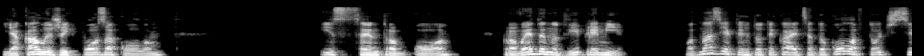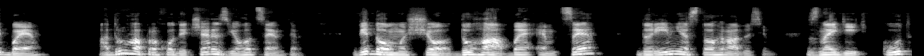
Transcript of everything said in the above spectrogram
яка лежить поза колом, із центром О, проведено дві прямі, одна з яких дотикається до кола в точці Б, а друга проходить через його центр. Відомо, що дуга BMC дорівнює 100 градусів. Знайдіть кут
